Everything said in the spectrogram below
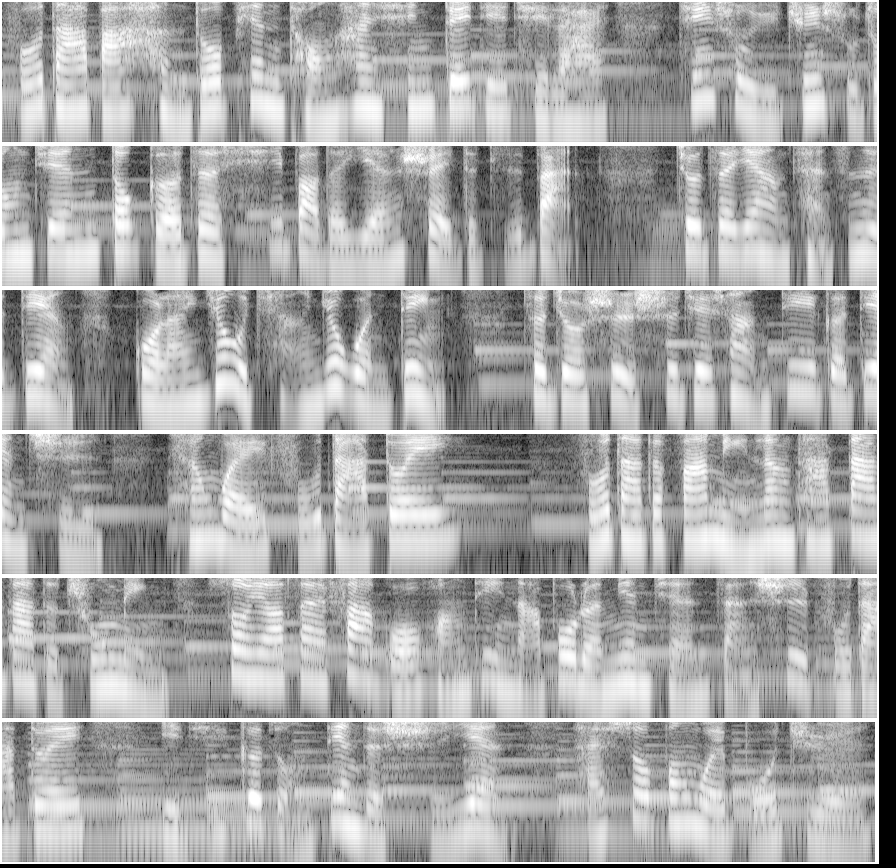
福达把很多片铜和锌堆叠起来，金属与金属中间都隔着稀薄的盐水的纸板，就这样产生的电果然又强又稳定。这就是世界上第一个电池，称为福达堆。福达的发明让他大大的出名，受邀在法国皇帝拿破仑面前展示福达堆以及各种电的实验，还受封为伯爵。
